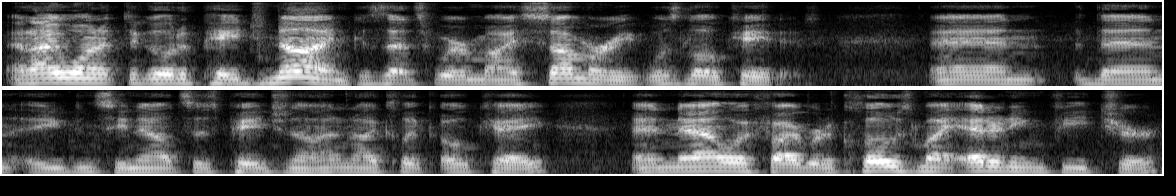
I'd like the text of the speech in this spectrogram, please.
and I want it to go to page 9 because that's where my summary was located and then you can see now it says page 9 and I click OK and now if I were to close my editing feature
